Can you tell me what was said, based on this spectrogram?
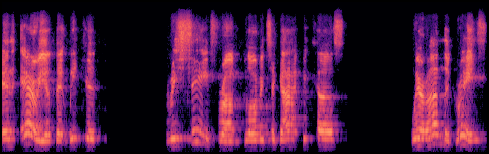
an area that we could receive from, glory to God, because we're on the grace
